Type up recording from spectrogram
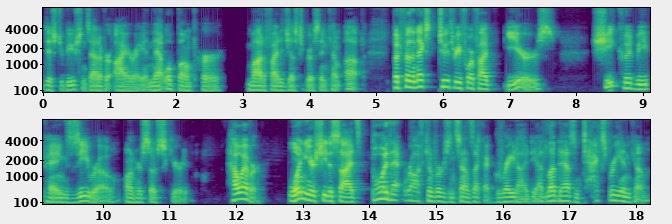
distributions out of her IRA and that will bump her modified adjusted gross income up. But for the next two, three, four, five years, she could be paying zero on her Social Security. However, one year she decides, boy, that Roth conversion sounds like a great idea. I'd love to have some tax free income.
